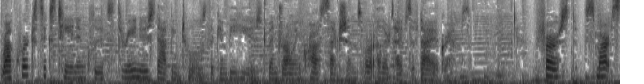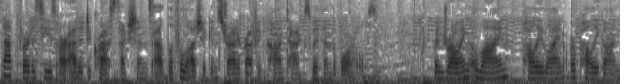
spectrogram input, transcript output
Rockworks 16 includes three new snapping tools that can be used when drawing cross-sections or other types of diagrams. First, Smart Snap vertices are added to cross-sections at lithologic and stratigraphic contacts within the boreholes. When drawing a line, polyline, or polygon,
